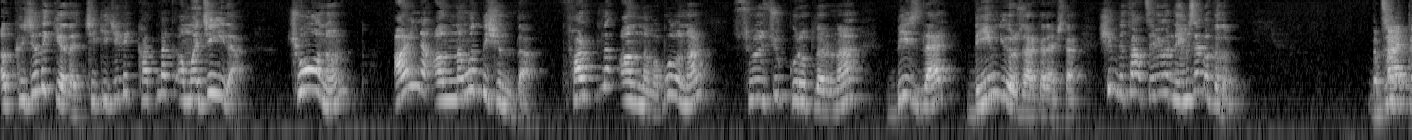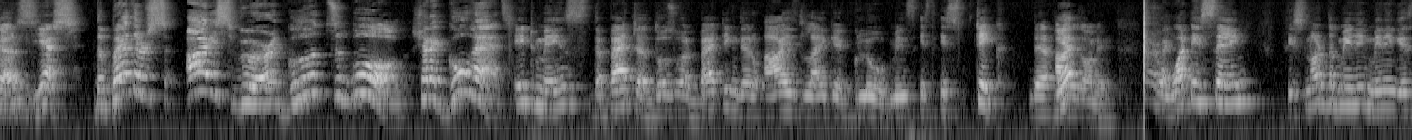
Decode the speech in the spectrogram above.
akıcılık ya da çekicilik katmak amacıyla çoğunun aynı anlamı dışında farklı anlamı bulunan sözcük gruplarına bizler deyim diyoruz arkadaşlar. Şimdi tahtaya örneğimize bakalım. The batter's Yes. The batter's eyes were glued to ball. Shall I go ahead? It means the batter, those who are batting their eyes like a glue, means it, it stick their Yep. eyes on it. So Perfect. what is saying? It's not the meaning, meaning is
